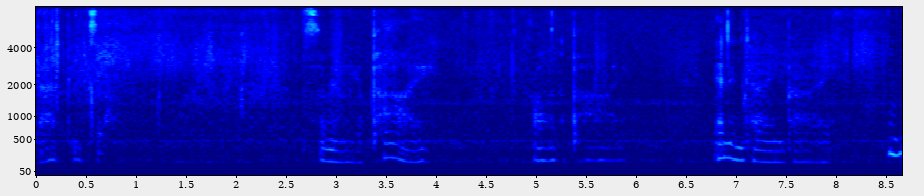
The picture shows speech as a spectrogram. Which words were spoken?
Good. Pizza. It's really a pie. Call it a pie. An Italian pie. Hmm.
